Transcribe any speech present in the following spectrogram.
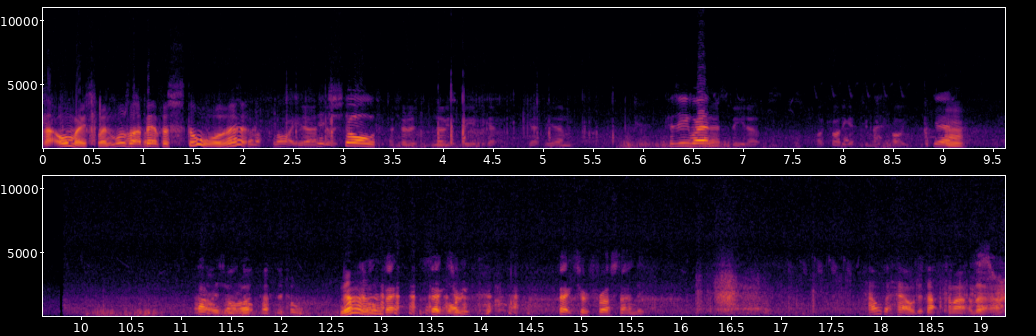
That almost went. Was that a bit of a stall, wasn't It's going to fly, yeah. It stalled I should have nose speed to get, get the um, because he went. speed up. I tried to get too much height. Yeah. Mm. That was all right. Not puffed at all. No. Not ve- vector, vector thrust, Andy. How the hell did that come out of there?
